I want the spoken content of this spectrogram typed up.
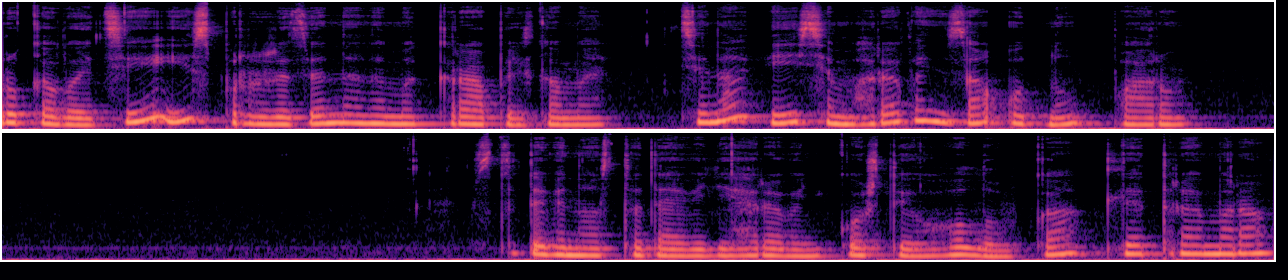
Рукавиці із прорезиненими крапельками. Ціна 8 гривень за одну пару. 199 гривень коштує головка для тримера.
